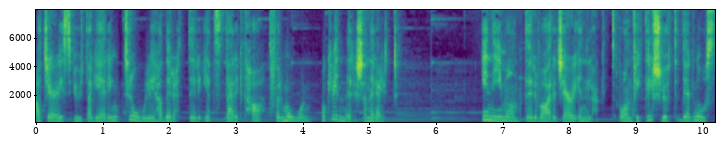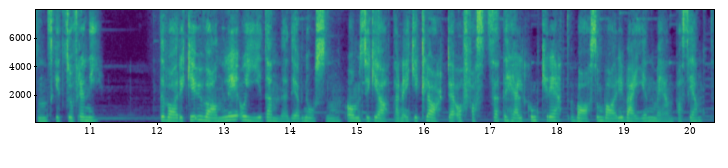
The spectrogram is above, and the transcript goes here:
at Jerrys utagering trolig hadde røtter i et sterkt hat for moren og kvinner generelt. I ni måneder var Jerry innlagt, og han fikk til slutt diagnosen schizofreni. Det var ikke uvanlig å gi denne diagnosen om psykiaterne ikke klarte å fastsette helt konkret hva som var i veien med en pasient.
